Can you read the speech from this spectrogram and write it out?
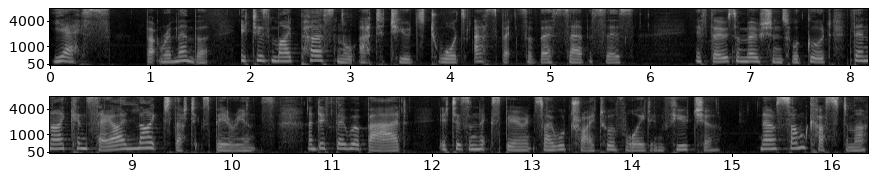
Yes, but remember, it is my personal attitudes towards aspects of their services. If those emotions were good, then I can say I liked that experience, and if they were bad, it is an experience I will try to avoid in future. Now, some customer,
